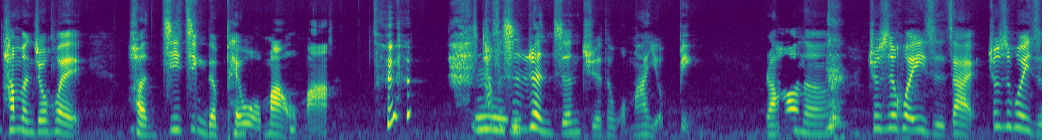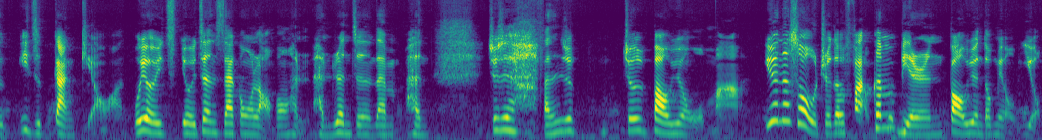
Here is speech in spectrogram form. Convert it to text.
他们就会很激进的陪我骂我妈，他们是认真觉得我妈有病。然后呢，就是会一直在，就是会一直一直干屌啊。我有一有一阵子在跟我老公很很认真的在很，就是反正就就是抱怨我妈，因为那时候我觉得发跟别人抱怨都没有用，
